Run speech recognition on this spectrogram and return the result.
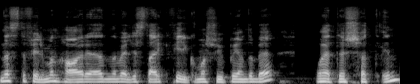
Neste filmen har en veldig sterk 4,7 på IMDb og heter Shut In.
